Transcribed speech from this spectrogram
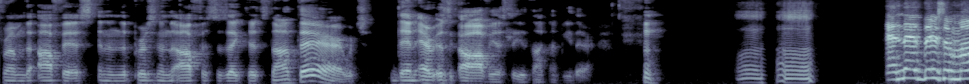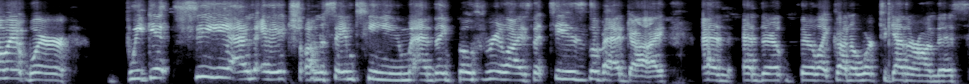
from the office, and then the person in the office is like, "That's not there," which then it's like, obviously it's not going to be there. mm-hmm. And then there's a moment where we get C and H on the same team, and they both realize that T is the bad guy, and and they're they're like gonna work together on this,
